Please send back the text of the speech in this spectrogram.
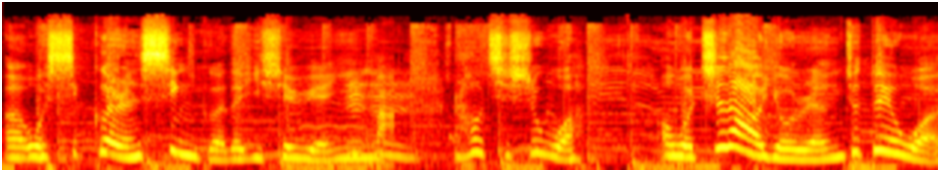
呃我性个人性格的一些原因嘛，然后其实我，呃我知道有人就对我。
